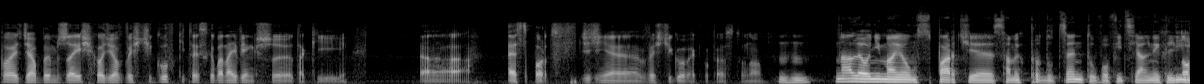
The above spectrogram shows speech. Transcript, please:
powiedziałbym, że jeśli chodzi o wyścigówki, to jest chyba największy taki e, e-sport w dziedzinie wyścigówek po prostu. No. Mhm. No ale oni mają wsparcie samych producentów, oficjalnych lig. No,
